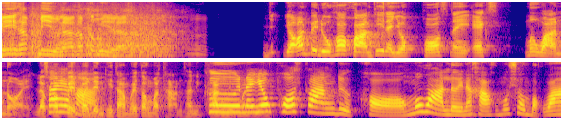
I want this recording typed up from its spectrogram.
มีครับมีอยู่แล้วครับต้องมีอยู่แล้วครับย้อนไปดูข้อความที่นายกโพสต์ใน X เมื่อวานหน่อย แล้วก็ใช่เป็นค่ะ ประเด็นที่ทำให้ต้องมาถามท่านอีกครั้คืงหอนึ่งวันนายกโพสต์กลางดึกของเมื่อวานเลยนะคะ คุณผู้ชมบอกว่า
